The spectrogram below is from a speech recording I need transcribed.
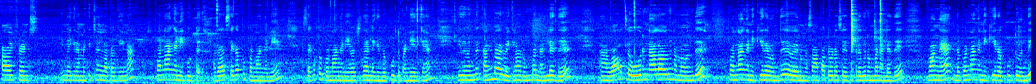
ஹாய் ஃப்ரெண்ட்ஸ் இன்றைக்கி நம்ம கிச்சனில் பார்த்தீங்கன்னா பொன்னாங்கண்ணி கூட்டு. அதாவது சிகப்பு பொன்னாங்கண்ணி. சிகப்பு பொன்னாங்கண்ணியை வச்சு தான் இன்றைக்கி இந்த கூட்டு பண்ணியிருக்கேன். இது வந்து கண் பார்வைக்கெலாம் ரொம்ப நல்லது. வாரத்தில் ஒரு நாளாவது நம்ம வந்து பொன்னாங்கண்ணி கீரை வந்து நம்ம சாப்பாட்டோடு சேர்த்துக்கிறது ரொம்ப நல்லது. வாங்க இந்த பொன்னாங்கண்ணி கீரை கூட்டு வந்து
